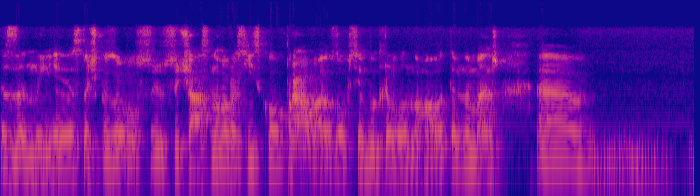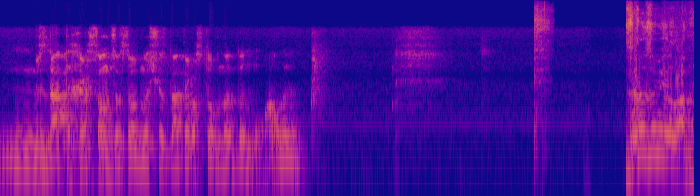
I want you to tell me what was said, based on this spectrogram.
з з точки зору сучасного російського права, зовсім викривленого, але тим не менш, е, здати Херсон це все одно, що здати Ростов на Дону. Але Зрозуміло.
